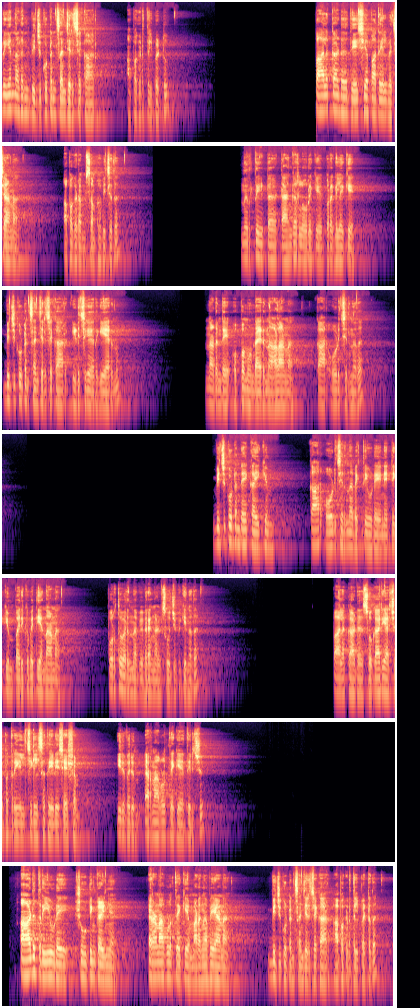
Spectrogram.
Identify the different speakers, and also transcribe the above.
Speaker 1: പ്രിയ നടൻ ബിജുക്കുട്ടൻ സഞ്ചരിച്ച കാർ അപകടത്തിൽപ്പെട്ടു. പാലക്കാട് ദേശീയപാതയിൽ വെച്ചാണ് അപകടം സംഭവിച്ചത്. നിർത്തിയിട്ട ടാങ്കർ ലോറിക്ക് പിറകിലേക്ക് ബിജുക്കുട്ടൻ സഞ്ചരിച്ച കാർ ഇടിച്ചു കയറുകയായിരുന്നു. നടന്റെ ഒപ്പമുണ്ടായിരുന്ന ആളാണ് കാർ ഓടിച്ചിരുന്നത്. ബിജുക്കൂട്ടന്റെ കൈക്കും കാർ ഓടിച്ചിരുന്ന വ്യക്തിയുടെ നെറ്റിക്കും പരിക്ക് പറ്റിയെന്നാണ് പുറത്തുവരുന്ന വിവരങ്ങൾ സൂചിപ്പിക്കുന്നത്. പാലക്കാട് സ്വകാര്യ ആശുപത്രിയിൽ ചികിത്സ തേടിയ ശേഷം ഇരുവരും എറണാകുളത്തേക്ക് തിരിച്ചു. ആട് ത്രീയുടെ ഷൂട്ടിംഗ് കഴിഞ്ഞ് എറണാകുളത്തേക്ക് മടങ്ങവെയാണ് ബിജുകുട്ടൻ സഞ്ചരിച്ച കാർ അപകടത്തിൽപ്പെട്ടത്.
